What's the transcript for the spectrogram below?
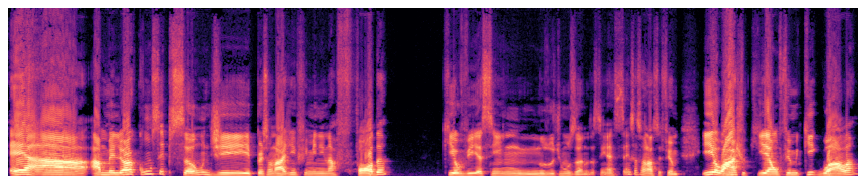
é a, a melhor concepção de personagem feminina foda que eu vi assim nos últimos anos. Assim, é sensacional esse filme. E eu acho que é um filme que iguala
